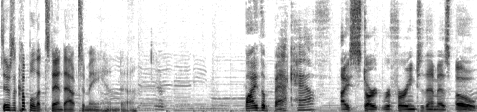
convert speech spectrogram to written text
There's a couple that stand out to me, and uh, By the back half, I start referring to them as, oh,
